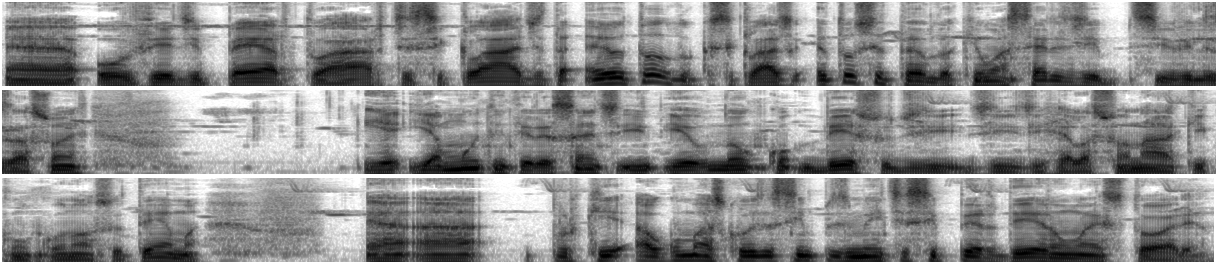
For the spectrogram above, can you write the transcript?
é, ou ver de perto a arte cicládita. Eu estou citando aqui uma série de civilizações e, e é muito interessante, e, eu não deixo de, de, de relacionar aqui com, com o nosso tema, é, a, porque algumas coisas simplesmente se perderam na história.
